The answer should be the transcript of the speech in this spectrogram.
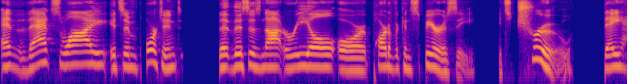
And that's why it's important that this is not real or part of a conspiracy. It's true. They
